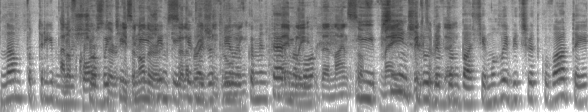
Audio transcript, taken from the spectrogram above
нам потрібно, щоб ті дві жінки, яких ми зустріли в Комінтерново, namely the 9th і всі інші люди в. Донбасі могли відсвяткувати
